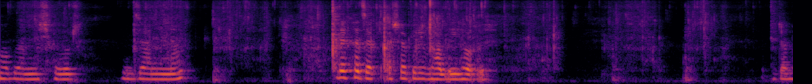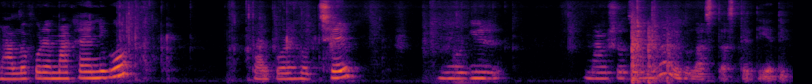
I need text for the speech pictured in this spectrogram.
হবে আমি শিওর জানি না। দেখা যাক, আশা করি ভালোই হবে। এটা ভালো করে মাখায় নিব। তারপরে হচ্ছে মুরগির মাংস যেগুলো, এগুলো আস্তে আস্তে দিয়ে দিব।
